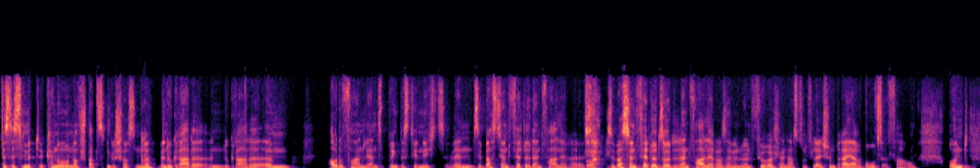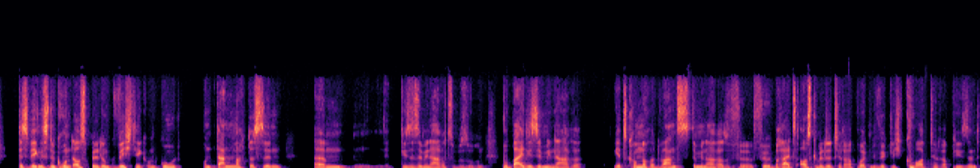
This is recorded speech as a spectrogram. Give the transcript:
das ist mit Kanonen auf Spatzen geschossen. Ne? Wenn du gerade, wenn du gerade ähm, Autofahren lernst, bringt es dir nichts, wenn Sebastian Vettel dein Fahrlehrer ist. Ja. Sebastian Vettel sollte dein Fahrlehrer sein, wenn du einen Führerschein hast und vielleicht schon drei Jahre Berufserfahrung. Und deswegen ist eine Grundausbildung wichtig und gut. Und dann macht es Sinn, ähm, diese Seminare zu besuchen. Wobei die Seminare, jetzt kommen noch Advanced-Seminare, also für, für bereits ausgebildete Therapeuten, die wirklich Core-Therapie sind.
